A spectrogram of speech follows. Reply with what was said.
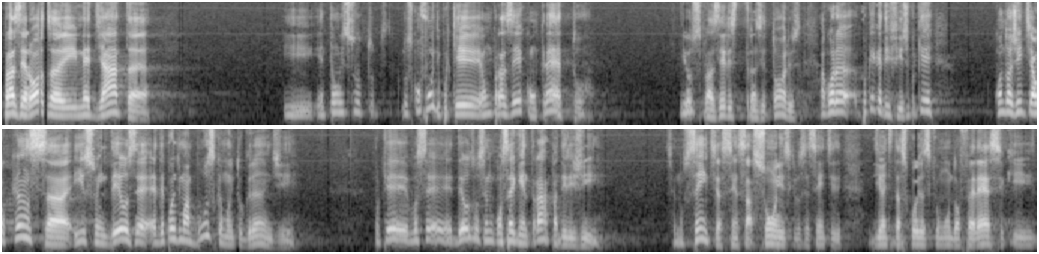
prazerosa e imediata. E então isso nos confunde, porque é um prazer concreto e outros prazeres transitórios. Agora, por que é difícil? Porque quando a gente alcança isso em Deus, é, é depois de uma busca muito grande. Porque você, Deus, você não consegue entrar para dirigir. Você não sente as sensações que você sente diante das coisas que o mundo oferece, que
